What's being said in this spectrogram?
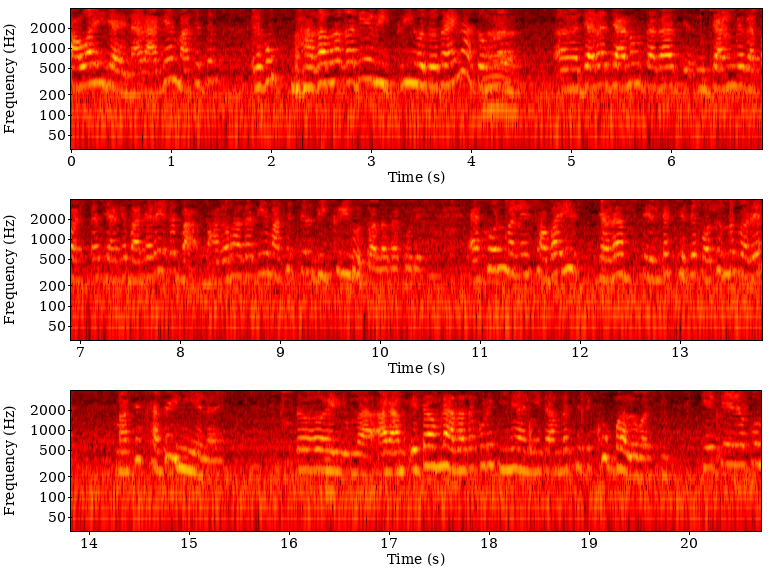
পাওয়াই যায় না আর আগে মাছের তেল এরকম ভাগা ভাগা দিয়ে বিক্রি হতো তাই না? তোমরা হ্যাঁ। যারা জানো তারা জানবে ব্যাপারটা যে আগে বাজারে এটা ভাগা ভাগা দিয়ে মাছের তেল বিক্রি হতো আলাদা করে। এখন মানে সবাই যারা তেলটা খেতে পছন্দ করে মাছের সাথেই নিয়ে নেয়। তো আর এটা আমরা আলাদা করে কিনে আনি, এটা আমরা খেতে খুব ভালোবাসি। কে কে এরকম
